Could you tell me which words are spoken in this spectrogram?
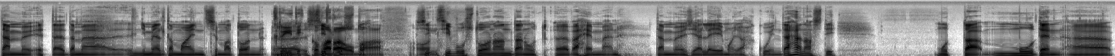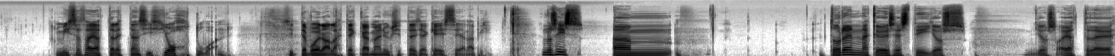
tämmö, että tämä nimeltä mainitsematon ö, sivusto, on. si, sivusto on antanut ö, vähemmän tämmöisiä leimoja kuin tähän asti, mutta muuten, ö, missä sä ajattelet tämän siis johtuvan? Sitten voidaan lähteä käymään yksittäisiä keissejä läpi. No siis äm, todennäköisesti, jos, jos ajattelee,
